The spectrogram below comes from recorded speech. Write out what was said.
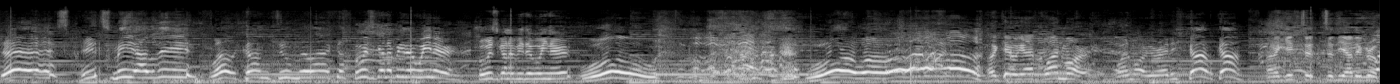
Kabar baik. Alwin, right? Yes, it's me, Alwin. Welcome to Malacca. Who is gonna be the winner? Who is gonna be the winner? Whoa! whoa, whoa, whoa! Okay, we got one more. One more. You ready? Come, come. I'm gonna give to, to the other group.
